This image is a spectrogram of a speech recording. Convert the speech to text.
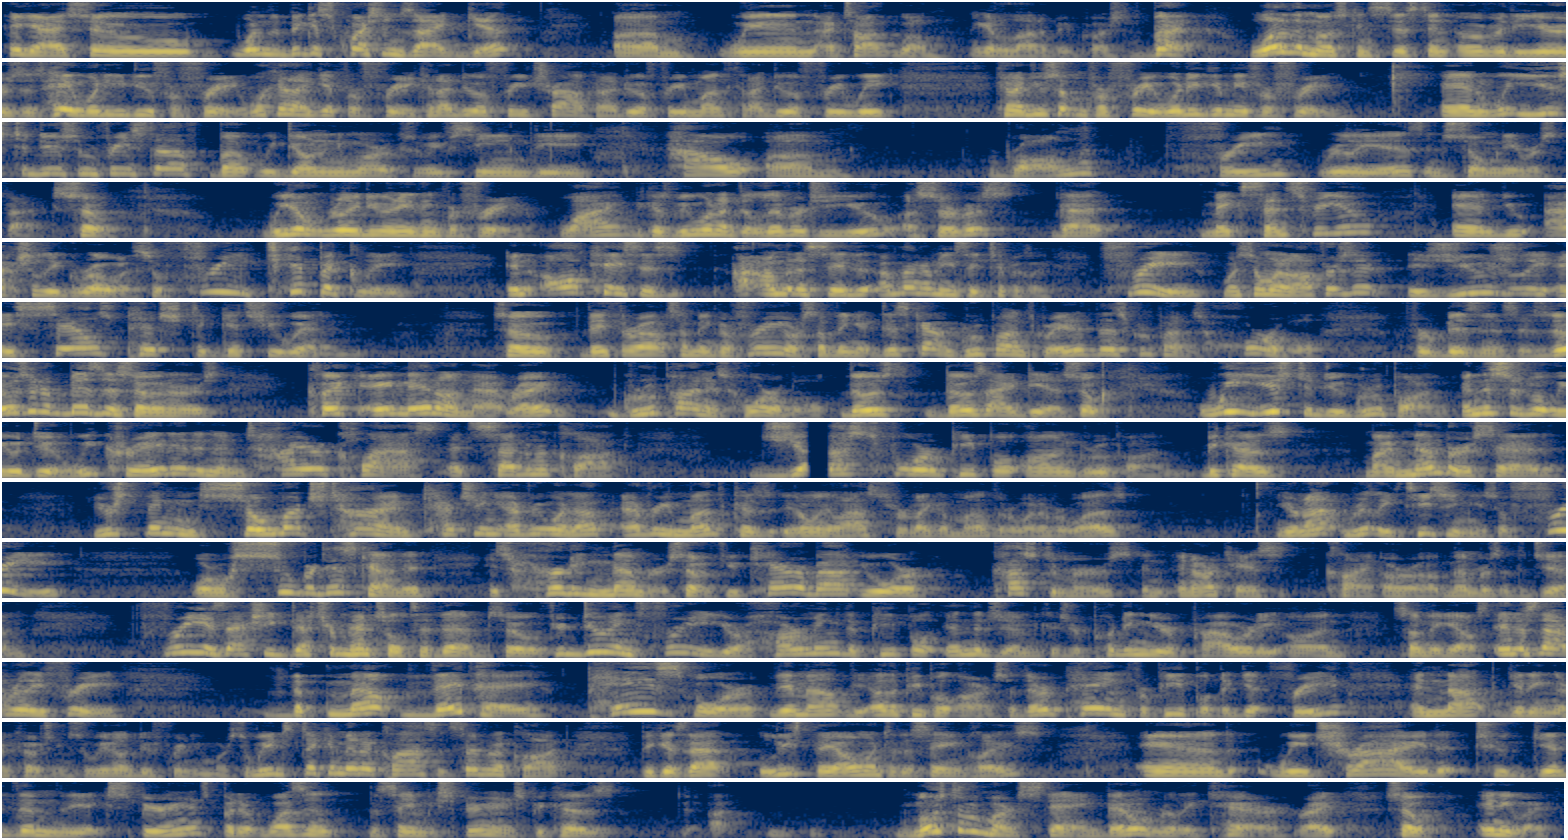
Hey guys, so one of the biggest questions I get um, when I talk, well, I get a lot of big questions, but one of the most consistent over the years is, hey, what do you do for free? What can I get for free? Can I do a free trial? Can I do a free month? Can I do a free week? Can I do something for free? What do you give me for free? And we used to do some free stuff, but we don't anymore because we've seen the how um, wrong free really is in so many respects. So we don't really do anything for free. Why? Because we want to deliver to you a service that makes sense for you and you actually grow with. So free typically, in all cases, I'm going to say that I'm not going to say typically. Free when someone offers it is usually a sales pitch to get you in. So they throw out something for free or something at discount. Groupon's great at this. Groupon is horrible for businesses. Those that are business owners, click amen on that, right? Groupon is horrible. Those those ideas. So we used to do Groupon, and this is what we would do. We created an entire class at seven o'clock just for people on Groupon because my member said, You're spending so much time catching everyone up every month because it only lasts for like a month or whatever it was. You're not really teaching me. So, free or super discounted is hurting members. So, if you care about your customers, in, in our case, client or uh, members of the gym, free is actually detrimental to them. So if you're doing free, you're harming the people in the gym because you're putting your priority on something else. And it's not really free the amount they pay pays for the amount the other people aren't. So they're paying for people to get free and not getting their coaching. So we don't do free anymore. So we'd stick them in a class at seven o'clock because that at least they all went to the same place. And we tried to give them the experience, but it wasn't the same experience because uh, most of them aren't staying. They don't really care, right? So anyway,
